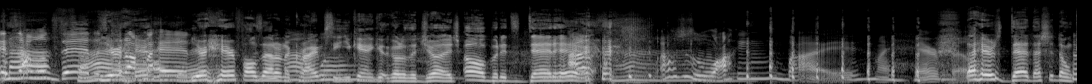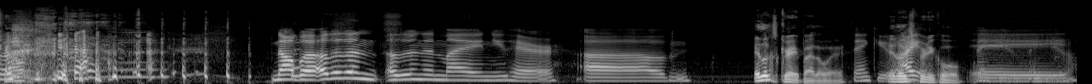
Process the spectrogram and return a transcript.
It's almost dead. It's Your cut off hair, my head. your hair falls out on a crime scene. You can't get, go to the judge. Oh, but it's dead hair. I, I was just walking by. My hair fell. that hair's dead. That shit don't count. No, but other than other than my new hair, um, it looks great, by the way. thank you. It looks I- pretty cool. Thank you, thank you.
